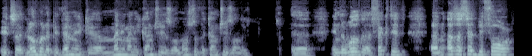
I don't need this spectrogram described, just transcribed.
it's a global epidemic. many many countries, or most of the countries on the uh, Uh, in the world are affected. And as I said before,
